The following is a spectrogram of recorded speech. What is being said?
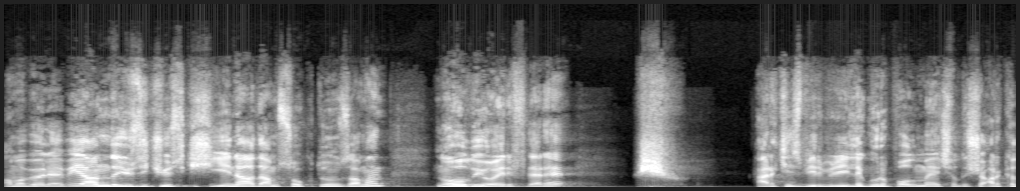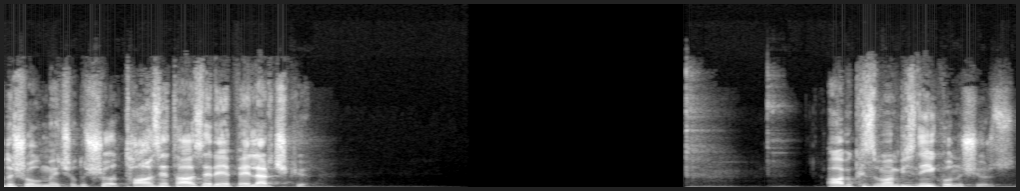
Ama böyle bir anda 100-200 kişi yeni adam soktuğun zaman ne oluyor heriflere? Herkes birbiriyle grup olmaya çalışıyor, arkadaş olmaya çalışıyor. Taze taze RP'ler çıkıyor. Abi kızma biz neyi konuşuyoruz?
